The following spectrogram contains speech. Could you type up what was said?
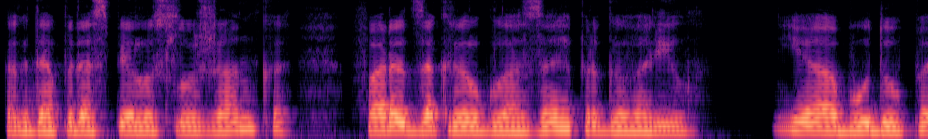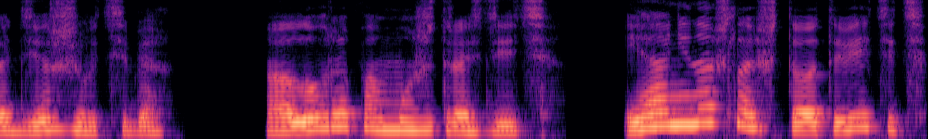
Когда подоспела служанка, Фарад закрыл глаза и проговорил. «Я буду поддерживать тебя, а Лора поможет раздеть». Я не нашла, что ответить.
